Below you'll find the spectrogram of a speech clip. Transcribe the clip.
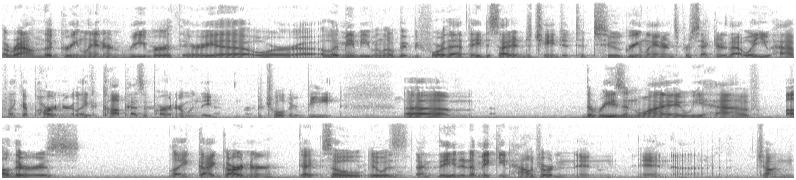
around the Green Lantern Rebirth area, or uh, maybe even a little bit before that, they decided to change it to two Green Lanterns per sector. That way, you have like a partner, like a cop has a partner when they patrol their beat. Um, the reason why we have others like Guy Gardner, Guy, so it was uh, they ended up making Hal Jordan and and uh, John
